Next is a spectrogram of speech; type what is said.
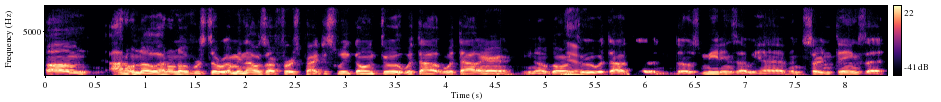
Um, I don't know. I don't know if we're still. I mean, that was our first practice week going through it without without Aaron. You know, going Yeah. through it without the, those meetings that we have and certain things that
